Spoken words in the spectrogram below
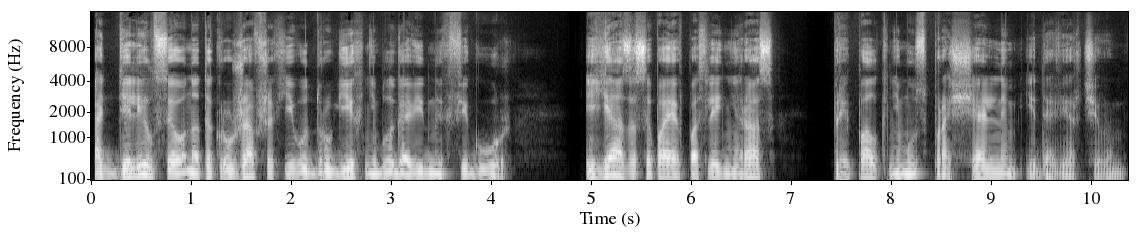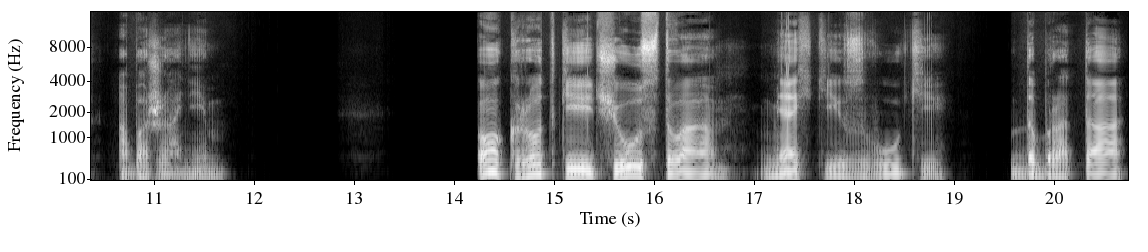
отделился он от окружавших его других неблаговидных фигур, и я, засыпая в последний раз, припал к нему с прощальным и доверчивым обожанием. О, кроткие чувства, мягкие звуки, доброта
